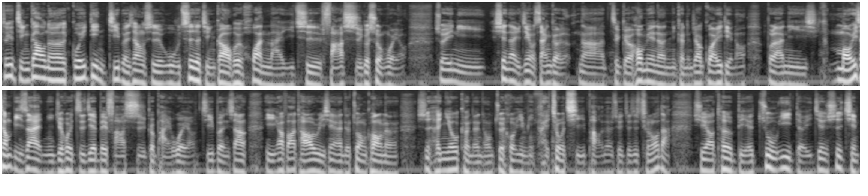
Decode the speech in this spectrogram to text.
这个警告呢，规定基本上是五次的警告会换来一次罚十个顺位哦，所以你现在已经有三个了，那这个后面呢，你可能就要乖一点哦，不然你某一场比赛你就会直接被罚十个排位哦。基本上以 AlphaTauri 现在的状况呢，是很有可能从最后一名来做起跑的，所以这是 Tsunoda 需要特别注意的一件事情。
